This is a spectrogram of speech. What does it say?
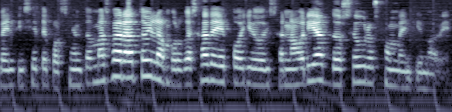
27% más barato. Y la hamburguesa de pollo y zanahoria 2,29 euros.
